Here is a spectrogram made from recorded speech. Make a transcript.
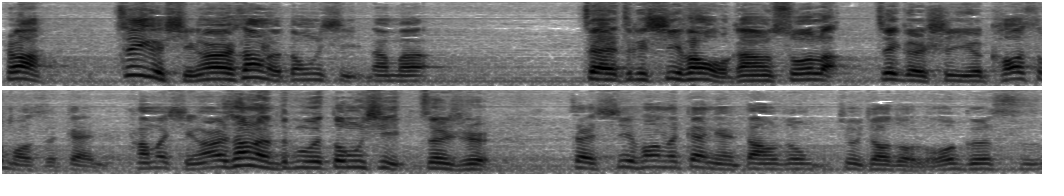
是吧？这个形而上的东西，那么在这个西方我刚刚说了，这个是一个 cosmos 的概念。他们形而上的这个东西，这是在西方的概念当中就叫做罗格斯。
